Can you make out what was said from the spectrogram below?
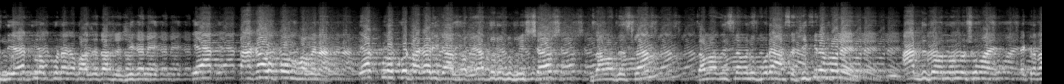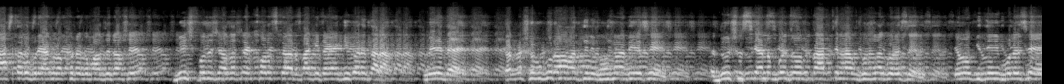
যদি এক লক্ষ টাকা বাজেট আসে, সেখানে এক টাকাও কম হবে না। এক লক্ষ টাকারই কাজ হবে। এতটুকু বিশ্বাস জামাত ইসলাম? জামাত ইসলামের উপরে আছে, ঠিক কিনা বলেন? আর যদি অন্যান্য সময় একটা রাস্তার উপরে এক লক্ষ টাকা বাজেট আসে, বিশ, পঁচিশ হাজার টাকা খরচ করার বাকি টাকা কি করে তারা? মেনে দেয়। ডক্টর শফিকুর রহমান তিনি ঘোষণা দিয়েছেন, দুইশো ছিয়ানব্বই জন প্রার্থীর নাম ঘোষণা করেছেন এবং তিনি বলেছেন,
